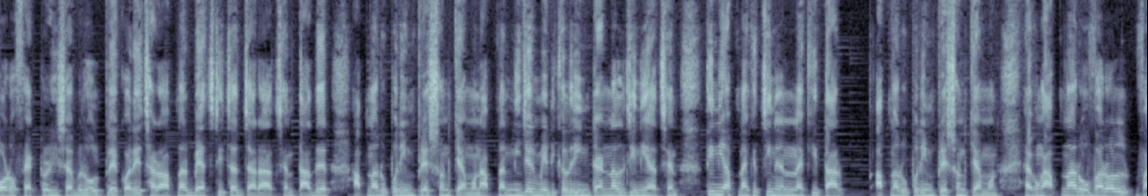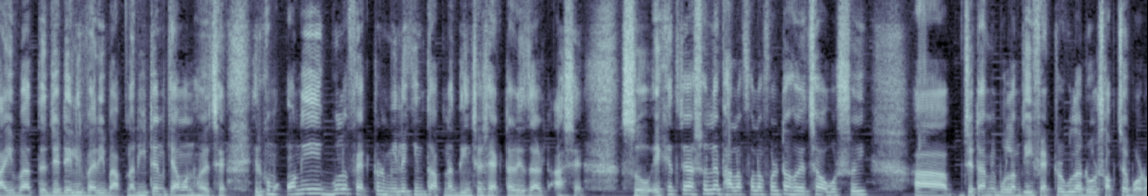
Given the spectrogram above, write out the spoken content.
বড় ফ্যাক্টর হিসাবে রোল প্লে করে। এছাড়াও আপনার ব্যাচ টিচার যারা আছেন, তাদের আপনার উপর ইমপ্রেশন কেমন? আপনার নিজের মেডিকেলের ইন্টারনাল যিনি আছেন, তিনি আপনাকে চিনেন নাকি? তার আপনার উপর ইমপ্রেশন কেমন? এবং আপনার ওভারঅল ভাইবাতে যে ডেলিভারি বা আপনার রিটার্ন কেমন হয়েছে? এরকম অনেকগুলো ফ্যাক্টর মিলে কিন্তু আপনার দিন শেষে একটা রেজাল্ট আসে। সো এক্ষেত্রে আসলে ভালো ফলাফলটা হয়েছে অবশ্যই যেটা আমি বললাম যে এই ফ্যাক্টরগুলোর রোল সবচেয়ে বড়।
